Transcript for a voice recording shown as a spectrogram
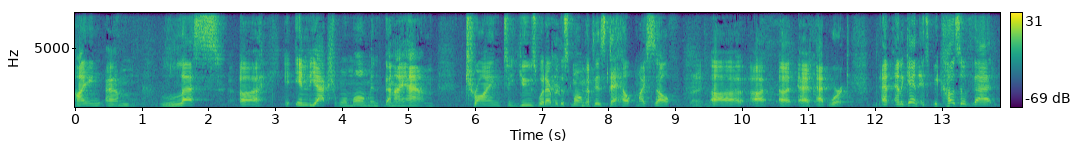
I am less uh, in the actual moment than I am trying to use whatever this moment is to help myself Right. uh, uh, uh, at, at work. And, and again, it's because of that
